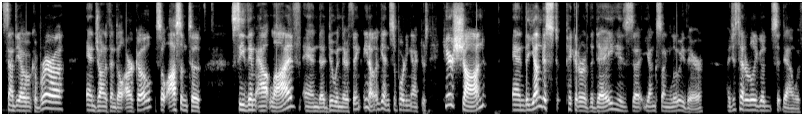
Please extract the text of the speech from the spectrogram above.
Santiago Cabrera, and Jonathan Del Arco. So awesome to see them out live and uh, doing their thing. You know, again, supporting actors. Here's Sean, and the youngest picketer of the day, his uh, young son Louis there, I just had a really good sit down with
